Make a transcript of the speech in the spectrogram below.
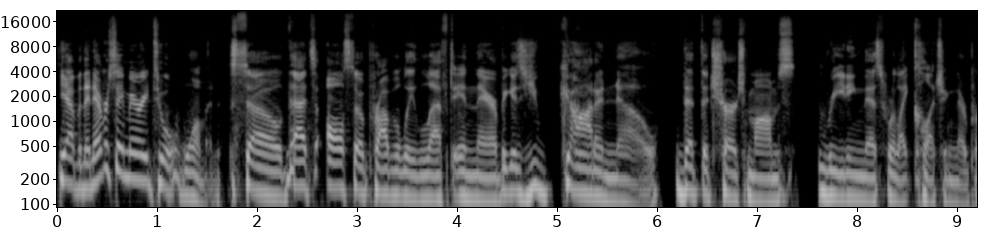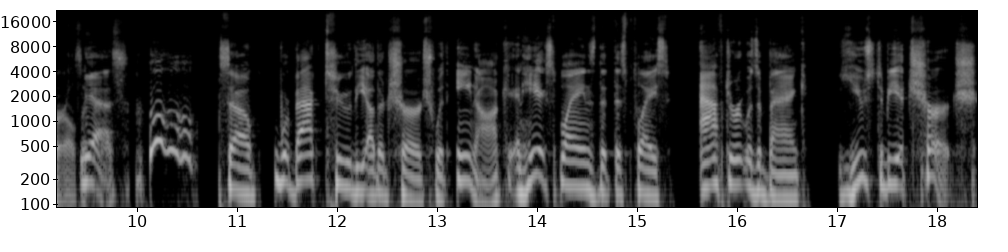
Yeah, but they never say married to a woman. So that's also probably left in there because you gotta know that the church moms reading this were like clutching their pearls. Yes. So we're back to the other church with Enoch, and he explains that this place, after it was a bank, used to be a church.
